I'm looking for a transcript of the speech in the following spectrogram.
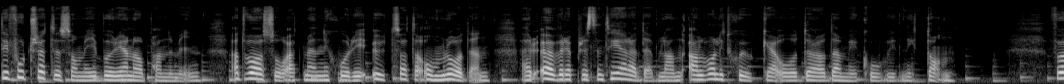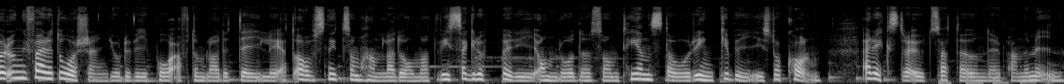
Det fortsätter som i början av pandemin att vara så att människor i utsatta områden är överrepresenterade bland allvarligt sjuka och döda med covid-19. För ungefär ett år sedan gjorde vi på Aftonbladet Daily ett avsnitt som handlade om att vissa grupper i områden som Tensta och Rinkeby i Stockholm är extra utsatta under pandemin.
